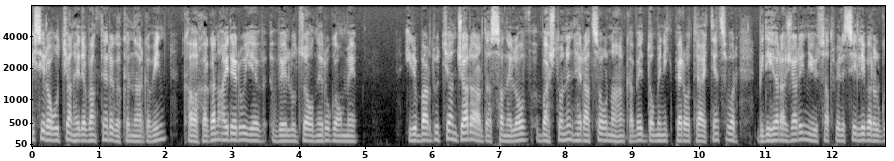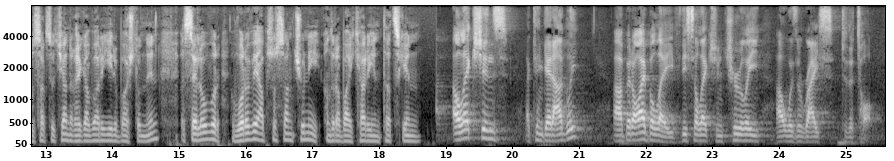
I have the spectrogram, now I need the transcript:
Այս իրողության հետևանքները կքննարկվին քաղաքական այրերու եւ վերլուծողներու կողմէ իր բարդության ջարը արտասանելով Բաշտոնեն հերացող նահանգապետ Դոմինիկ Պերոտը այդտենց որ պիտի հրաժարի Նյուսաթվելսի լիբերալ գուսակցության ղեկավարի իր Բաշտոնեն ասելով որ որևէ ափսոսանք չունի ընդրաբայքարի ընթացքին Elections can get ugly uh, but I believe this election truly uh, was a race to the top.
